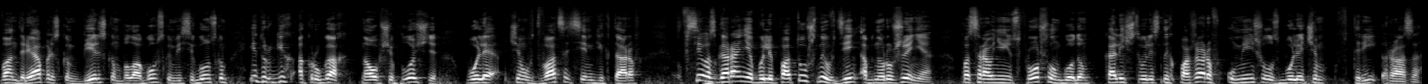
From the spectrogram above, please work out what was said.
в Андреапольском, Бельском, Балаговском, Весегонском и других округах на общей площади более чем в 27 гектаров. Все возгорания были потушены в день обнаружения. По сравнению с прошлым годом количество лесных пожаров уменьшилось более чем в три раза.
